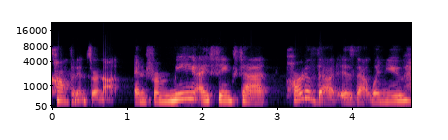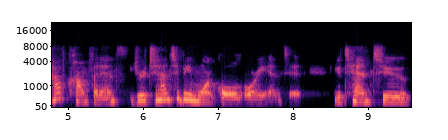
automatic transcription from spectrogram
confidence or not. And for me, I think that part of that is that when you have confidence, you tend to be more goal oriented. You tend to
